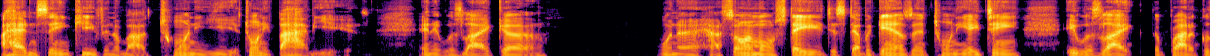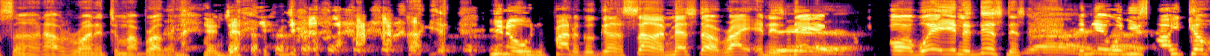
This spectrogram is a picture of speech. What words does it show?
I hadn't seen Keith in about twenty years, twenty five years, and it was like. Uh, when I, I saw him on stage at Stepaganza in 2018, it was like the prodigal son. I was running to my brother, man. Just- just- you know, when the prodigal son messed up, right? And his dad or way in the distance. Right, And then when he saw he come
